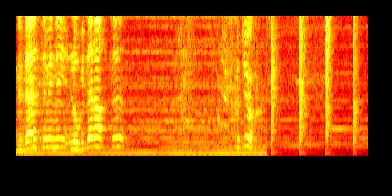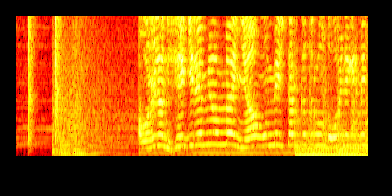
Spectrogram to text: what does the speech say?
nedense beni lobiden attı. Sıkıntı yok. Oyuna niye giremiyorum ben ya? 15 dakikadır oldu oyuna girmek.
